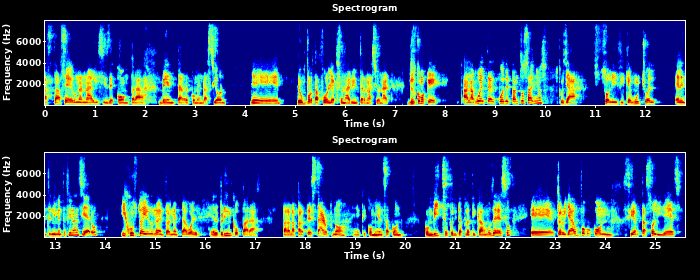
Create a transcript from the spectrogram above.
hasta hacer un análisis de compra, venta, recomendación de, un portafolio accionario internacional. Entonces, como que a la vuelta, después de tantos años, pues ya solidifiqué mucho el, entendimiento financiero y justo ahí es donde eventualmente hago el, brinco para, para la parte de startup, ¿no? Eh, que comienza con, con Bitso, que ahorita platicábamos de eso, eh, pero ya un poco con cierta solidez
